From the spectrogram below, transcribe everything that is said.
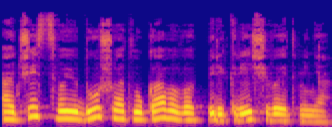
очисть свою душу от лукавого перекрещивает меня».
